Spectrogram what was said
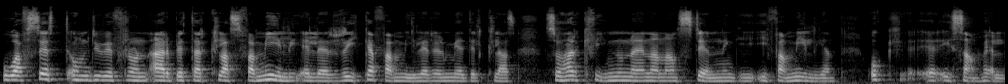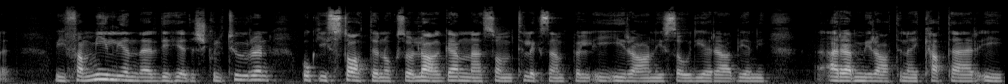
oavsett om du är från arbetarklassfamilj eller rika familjer eller medelklass så har kvinnorna en annan ställning i, i familjen och eh, i samhället. I familjen är det hederskulturen och i staten också lagarna som till exempel i Iran, i Saudiarabien, i Arabemiraten, i Qatar, i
